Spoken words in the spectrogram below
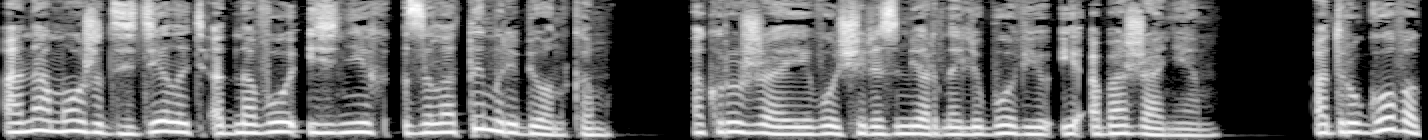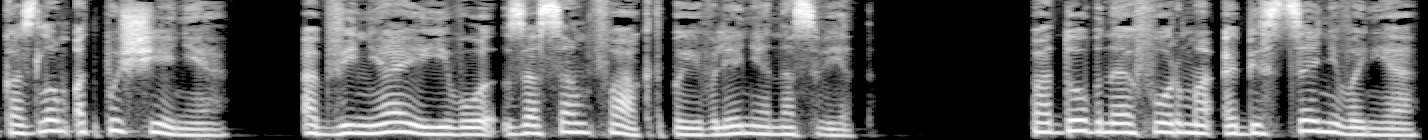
Она может сделать одного из них золотым ребенком, окружая его чрезмерной любовью и обожанием, а другого — козлом отпущения, обвиняя его за сам факт появления на свет. Подобная форма обесценивания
